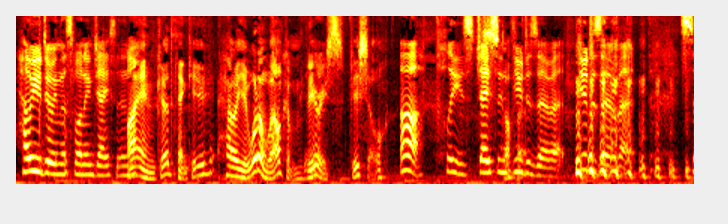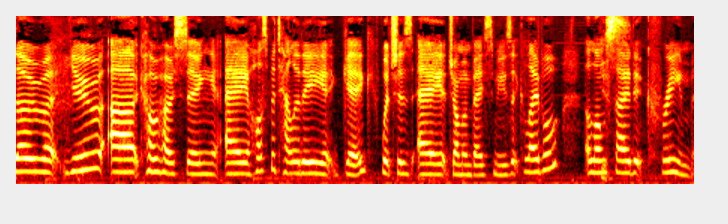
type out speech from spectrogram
How are you doing this morning, Jason? I am good, thank you. How are you? What a welcome. Very special. Oh, please, Jason, Stop you it. deserve it. You deserve it. So, uh, you are co hosting a hospitality gig, which is a drum and bass music label, alongside Cream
